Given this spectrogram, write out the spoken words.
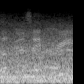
I'm gonna say three.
